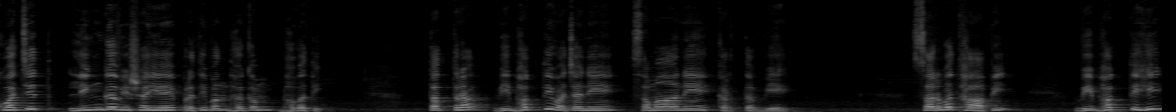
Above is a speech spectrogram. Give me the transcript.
क्वचित् लिङ्गविषये प्रतिबन्धकं भवति। तत्र विभक्तिवचने समाने कर्तव्ये। सर्वथापि विभक्तिः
